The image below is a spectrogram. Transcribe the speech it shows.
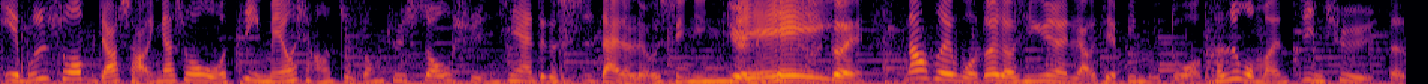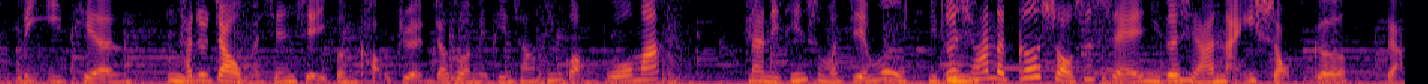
也不是说比较少，应该说我自己没有想要主动去搜寻现在这个世代的流行音乐对，那所以我对流行音乐的了解并不多。可是我们进去的第一天，嗯，他就叫我们先写一份考卷，叫做“你平常听广播吗？那你听什么节目？你最喜欢的歌手是谁？你最喜欢哪一首歌？这样，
